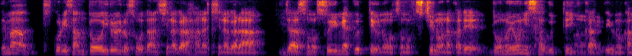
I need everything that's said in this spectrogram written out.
で、まあ、木こりさんといろいろ相談しながら話しながら、じゃあその水脈っていうのをその土の中でどのように探っていくかっていうのを考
